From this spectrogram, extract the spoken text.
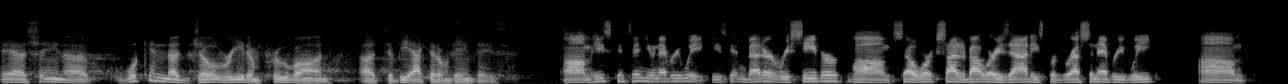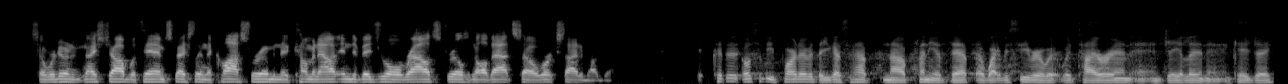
Yeah, Shane. Uh, what can uh, Joe Reed improve on uh, to be active on game days? Um, he's continuing every week. He's getting better receiver. Um, so we're excited about where he's at. He's progressing every week. Um, so we're doing a nice job with him, especially in the classroom and then coming out individual routes, drills, and all that. So we're excited about Joe. Could it also be part of it that you guys have now plenty of depth at wide receiver with, with Tyron and, and Jalen and, and KJ?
